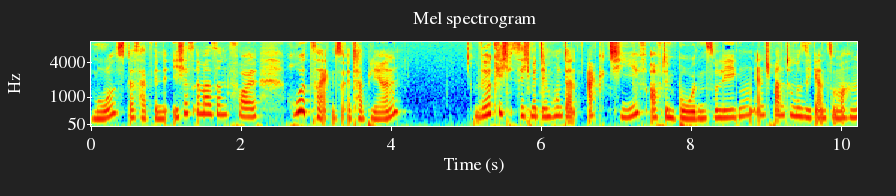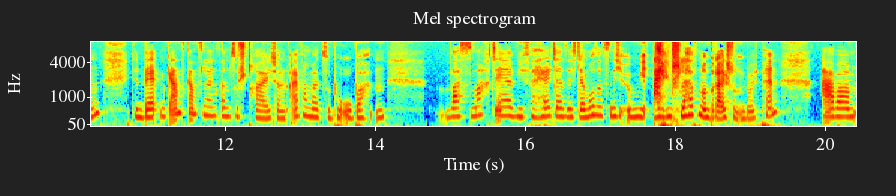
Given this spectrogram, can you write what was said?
muss. Deshalb finde ich es immer sinnvoll, Ruhezeiten zu etablieren wirklich sich mit dem Hund dann aktiv auf den Boden zu legen, entspannte Musik anzumachen, den Welpen ganz, ganz langsam zu streicheln, einfach mal zu beobachten, was macht er, wie verhält er sich. Der muss jetzt nicht irgendwie einschlafen und drei Stunden durchpennen, aber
